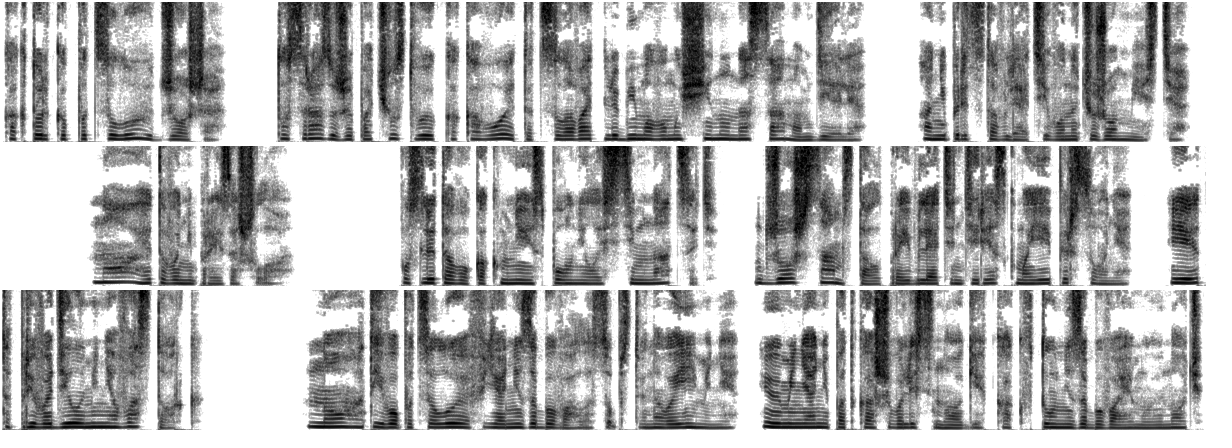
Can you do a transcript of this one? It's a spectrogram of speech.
как только поцелую Джоша, то сразу же почувствую, каково это целовать любимого мужчину на самом деле, а не представлять его на чужом месте. Но этого не произошло. После того, как мне исполнилось семнадцать, Джош сам стал проявлять интерес к моей персоне, и это приводило меня в восторг. Но от его поцелуев я не забывала собственного имени, и у меня не подкашивались ноги, как в ту незабываемую ночь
